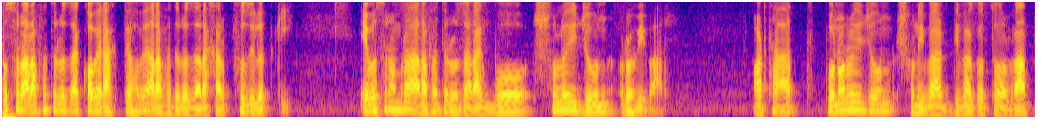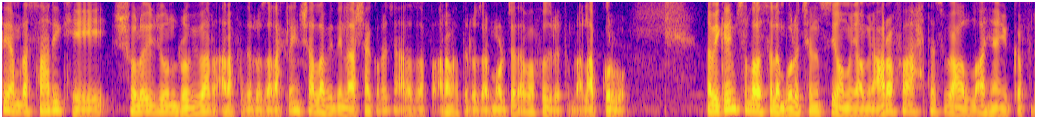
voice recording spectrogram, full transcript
বছর আরাফাতের রোজা কবে রাখতে হবে? আরাফাতের রোজা রাখার ফজিলত কি? এবছর আমরা আরাফাতের রোজা রাখব ষোলোই জুন রবিবার। অর্থাৎ পনেরোই জুন শনিবার দিবাগত রাতে আমরা সাহারি খেয়ে ষোলোই জুন রবিবার আরাফাতের রোজা রাখলে ইনশাআল্লাহ বিদিন আশা করা যায় আরাফা- আরাফাতের রোজার মর্যাদা বা ফজিলত আমরা লাভ করব। নবী করিম সাল্লাহ সাল্লাম বলেছেন, সিয়ম ইয়মি আরাফা, আহতাসিব আল্লাহ ইউকাফির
